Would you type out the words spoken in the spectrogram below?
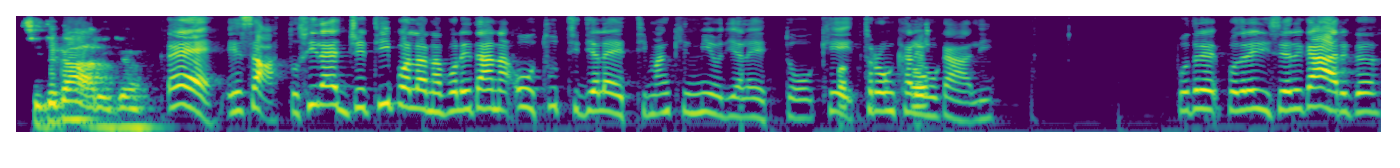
Siete cariche? Eh, esatto, si legge tipo alla napoletana o tutti i dialetti, ma anche il mio dialetto, che tronca le vocali. Potrei, potrei dire cariche?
